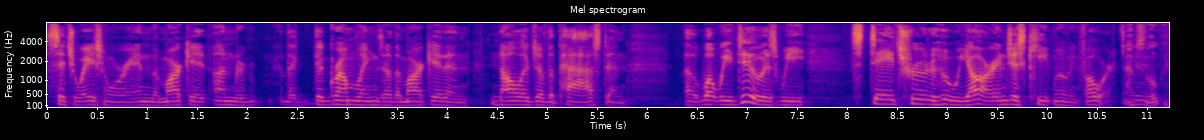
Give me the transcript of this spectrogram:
situation we're in, the market under the, the grumblings of the market and knowledge of the past, and uh, what we do is we stay true to who we are and just keep moving forward. Absolutely.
